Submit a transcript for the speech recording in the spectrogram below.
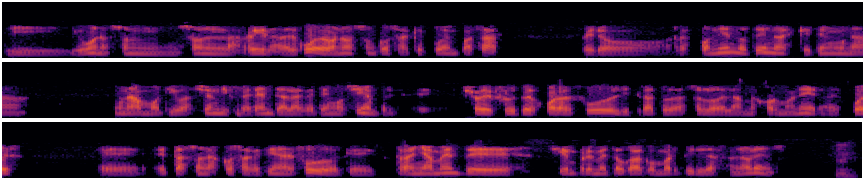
y, bueno, son, son las reglas del juego, ¿no? Son cosas que pueden pasar. Pero respondiéndote no es que tenga una, una motivación diferente a la que tengo siempre. Eh, yo disfruto de jugar al fútbol y trato de hacerlo de la mejor manera. Después, eh, estas son las cosas que tiene el fútbol, que extrañamente siempre me toca convertirle a San Lorenzo. Mm.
